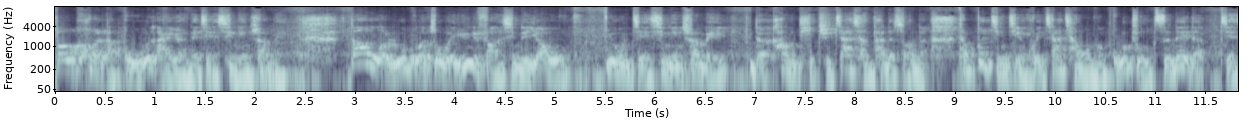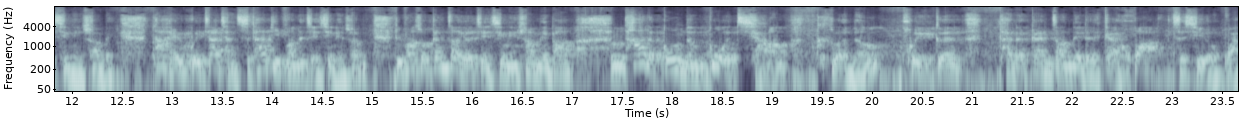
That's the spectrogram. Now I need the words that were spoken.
包括了谷物来源的碱性磷酸酶。当我如果作为预防性的药物，用碱性磷酸酶的抗体去加强它的时候呢，它不仅仅会加强我们骨组织内的碱性磷酸酶，它还会加强其他地方的碱性磷酸酶。比方说肝脏有碱性磷酸酶吧，它的功能过强，可能会跟它的肝脏内的钙化这些有关。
